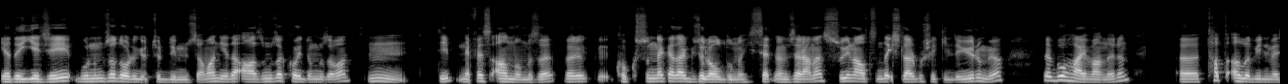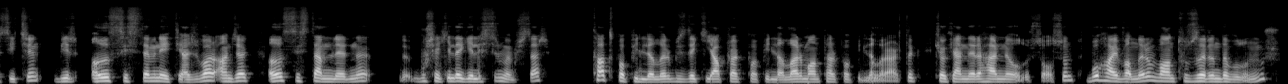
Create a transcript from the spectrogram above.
ya da yiyeceği burnumuza doğru götürdüğümüz zaman ya da ağzımıza koyduğumuz zaman hmm deyip nefes almamızı, böyle kokusunun ne kadar güzel olduğunu hissetmemize rağmen suyun altında işler bu şekilde yürümüyor ve bu hayvanların e, tat alabilmesi için bir ağız sistemine ihtiyacı var. Ancak ağız sistemlerini bu şekilde geliştirmemişler. tat papillaları, bizdeki yaprak papillalar, mantar papillaları artık kökenleri her ne olursa olsun bu hayvanların vantuzlarında bulunmuş.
